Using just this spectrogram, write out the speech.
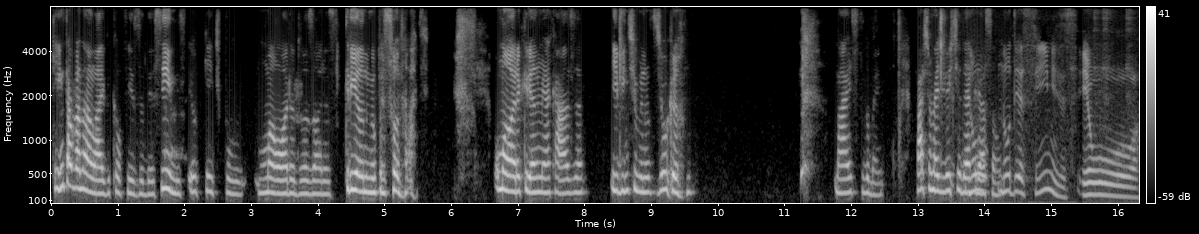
quem tava na live que eu fiz do The Sims, eu fiquei, tipo, uma hora, duas horas criando meu personagem. Uma hora criando minha casa e 20 minutos jogando. Mas tudo bem. A parte mais divertida é a no, criação. no The Sims, eu.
